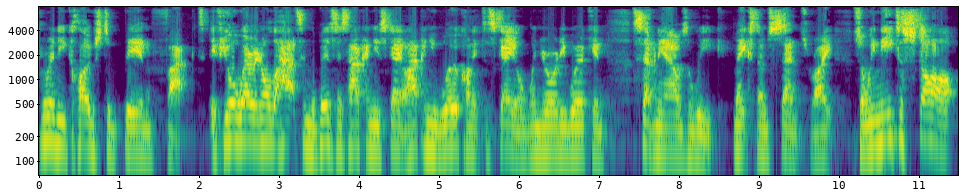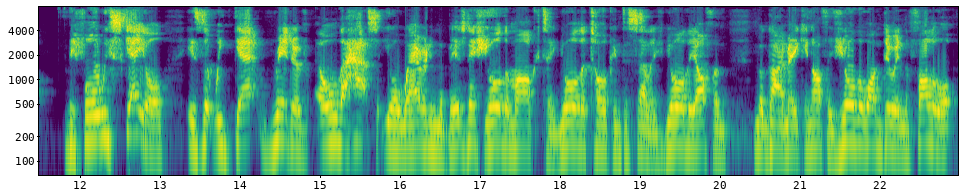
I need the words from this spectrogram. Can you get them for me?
pretty close to being a fact. If you're wearing all the hats in the business, how can you scale? How can you work on it to scale when you're already working 70 hours a week? Makes no sense, right? So we need to start before we scale is that we get rid of all the hats that you're wearing in the business. You're the marketer. You're the talking to sellers. You're the offer the guy making offers. You're the one doing the follow up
